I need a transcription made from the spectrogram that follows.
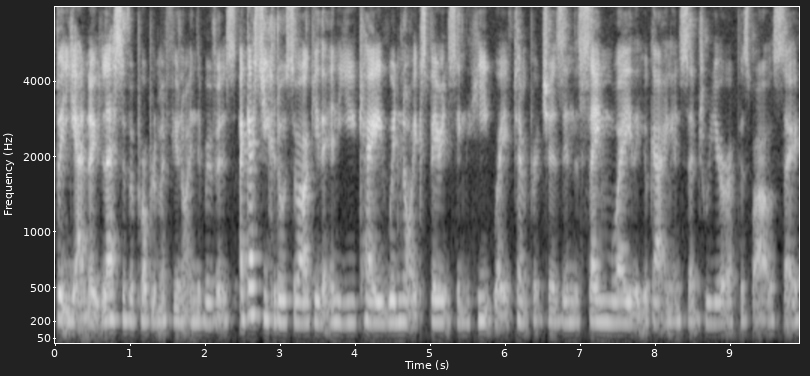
but yeah, no, less of a problem if you're not in the rivers. I guess you could also argue that in the UK, we're not experiencing the heat wave temperatures in the same way that you're getting in Central Europe as well. So,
